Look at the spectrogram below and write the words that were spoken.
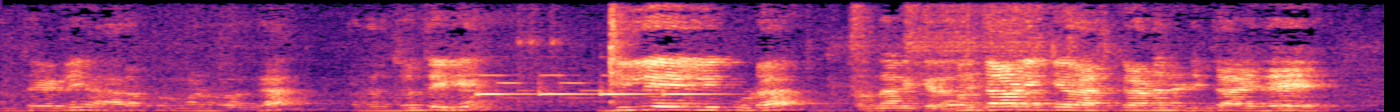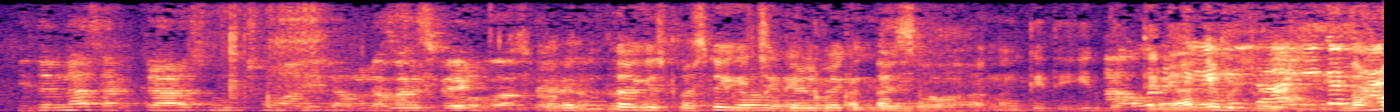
ಅಂತ ಹೇಳಿ ಆರೋಪ ಮಾಡುವಾಗ ಅದರ ಜೊತೆಗೆ ಜಿಲ್ಲೆಯಲ್ಲಿ ಕೂಡ ಹೊಂದಾಣಿಕೆ ರಾಜಕಾರಣ. ನಡೀತಾ ಇದೆ. ಇದನ್ನ ಸರ್ಕಾರ ಸೂಕ್ಷ್ಮವಾಗಿ ಗಮನಿಸಬೇಕು. ಕರೆಕ್ಟ್ ಆಗಿ ಸ್ಪಷ್ಟೀಕರಣ ಯಾಕೆ ಬಿಟ್ಟು ನಮ್ಮ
